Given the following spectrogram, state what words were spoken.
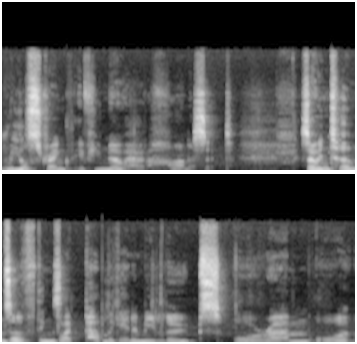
real strength if you know how to harness it. So, in terms of things like public enemy loops or, um, or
